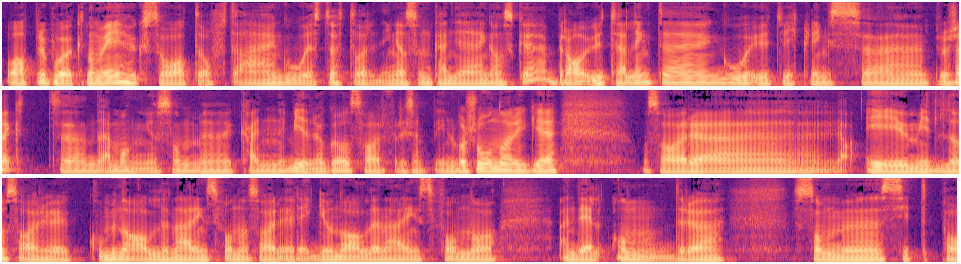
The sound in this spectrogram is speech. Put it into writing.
Og Apropos økonomi, husk så at det ofte er gode støtteordninger som kan gi ganske bra uttelling til gode utviklingsprosjekt. Det er mange som kan bidra. Vi har f.eks. Innovasjon Norge, og så har eh, ja, EU-midler, og så har kommunale næringsfond, og så har regionale næringsfond og en del andre som sitter på,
